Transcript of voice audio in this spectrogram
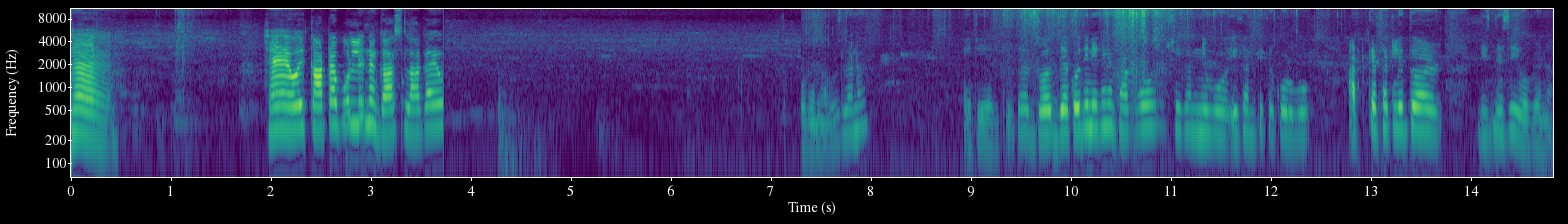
হ্যাঁ। হ্যাঁ ওই কাটা পড়লে না গাছ লাগায় হবে না, বুঝলে না? এটাই আর কি। যে কদিন এখানে থাকব, সেখানে নেব, এখান থেকে করব। আটকে থাকলে তো আর বিজনেসই হবে না।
